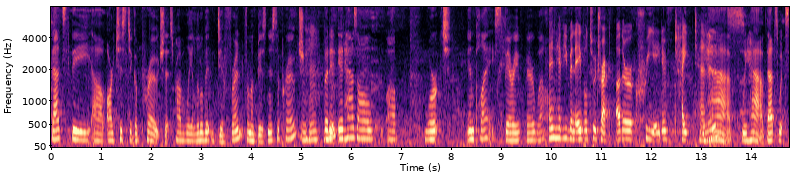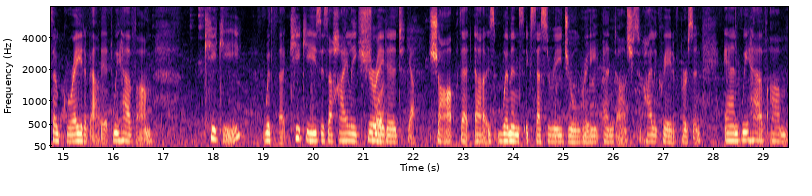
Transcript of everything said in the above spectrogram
that's the uh, artistic approach that's probably a little bit different from a business approach. Mm-hmm, But It, it has all uh, worked in place very very well. And have you been able to attract other creative type We tenants? have. We have. That's what's so great about it. We have um, Kiki. With uh, Kiki's is a highly Sure. curated Yeah. shop that uh, is women's accessory jewelry, and uh, she's a highly creative person. And we have um,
